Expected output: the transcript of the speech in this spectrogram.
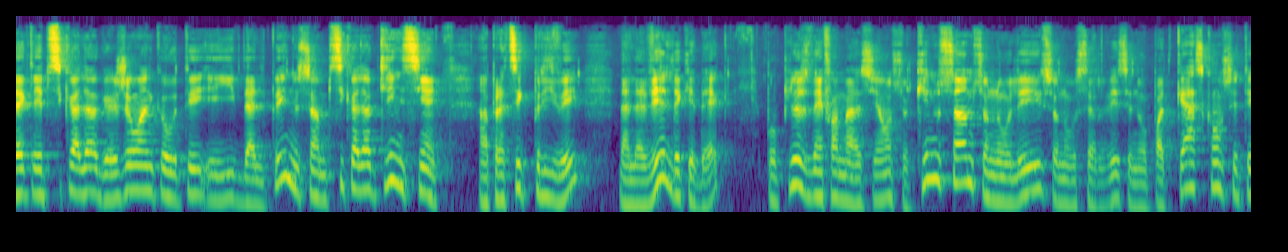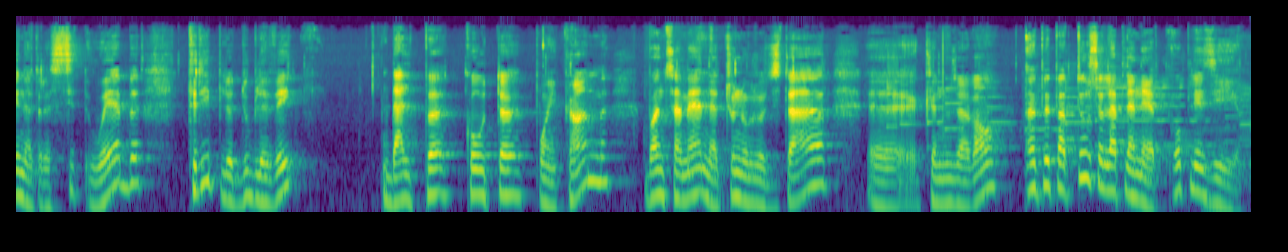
avec les psychologues Joanne Côté et Yves Dalpé. Nous sommes psychologues cliniciens en pratique privée dans la ville de Québec. Pour plus d'informations sur qui nous sommes, sur nos livres, sur nos services et nos podcasts, consultez notre site web www.dalpecote.com. Bonne semaine à tous nos auditeurs euh, que nous avons un peu partout sur la planète. Au plaisir.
